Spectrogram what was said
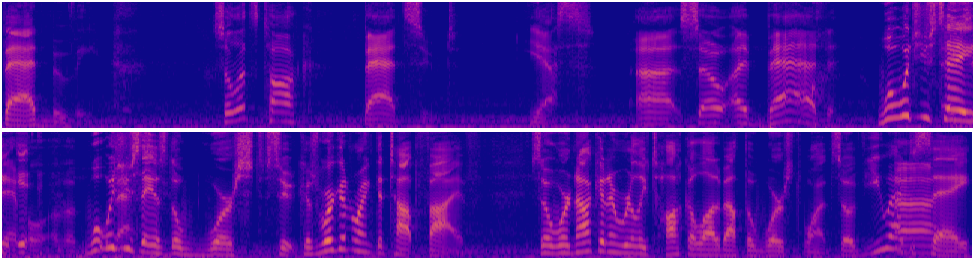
bad movie. So let's talk bad suit. Yes. Uh, so a bad. What would you say? A what would you say is the worst suit? Because we're gonna rank the top five, so we're not gonna really talk a lot about the worst one. So if you had Uh, to say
